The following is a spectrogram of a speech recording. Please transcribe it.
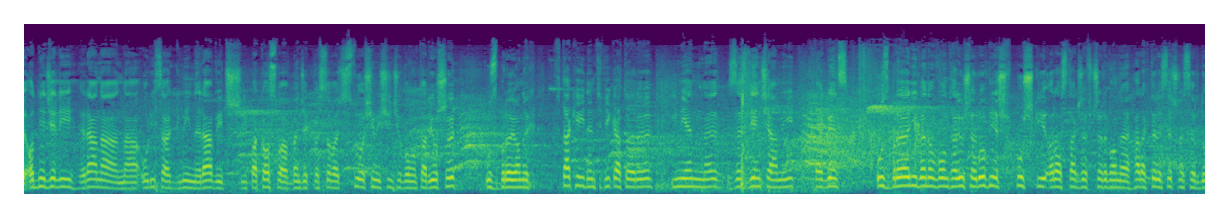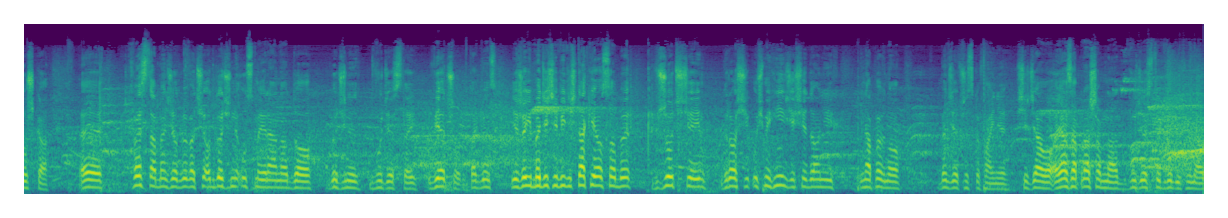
E, Od niedzieli rana na ulicach gmin Rawicz i Pakosław będzie kwestować 180 wolontariuszy uzbrojonych takie identyfikatory imienne ze zdjęciami. Tak więc uzbrojeni będą wolontariusze również w puszki oraz także w czerwone charakterystyczne serduszka. E, Kwesta będzie odbywać się od godziny 8 rano do godziny 20 wieczór. Tak więc jeżeli będziecie widzieć takie osoby, wrzućcie im grosik, uśmiechnijcie się do nich i na pewno będzie wszystko fajnie się działo. A ja zapraszam na 22 finał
